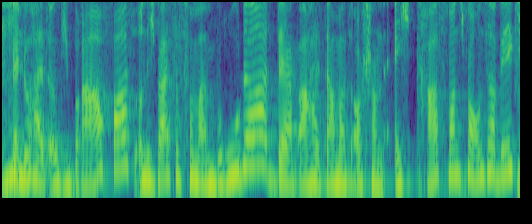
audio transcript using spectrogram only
Mhm. wenn du halt irgendwie brav warst. Und ich weiß das von meinem Bruder, der war halt damals auch schon echt krass manchmal unterwegs.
